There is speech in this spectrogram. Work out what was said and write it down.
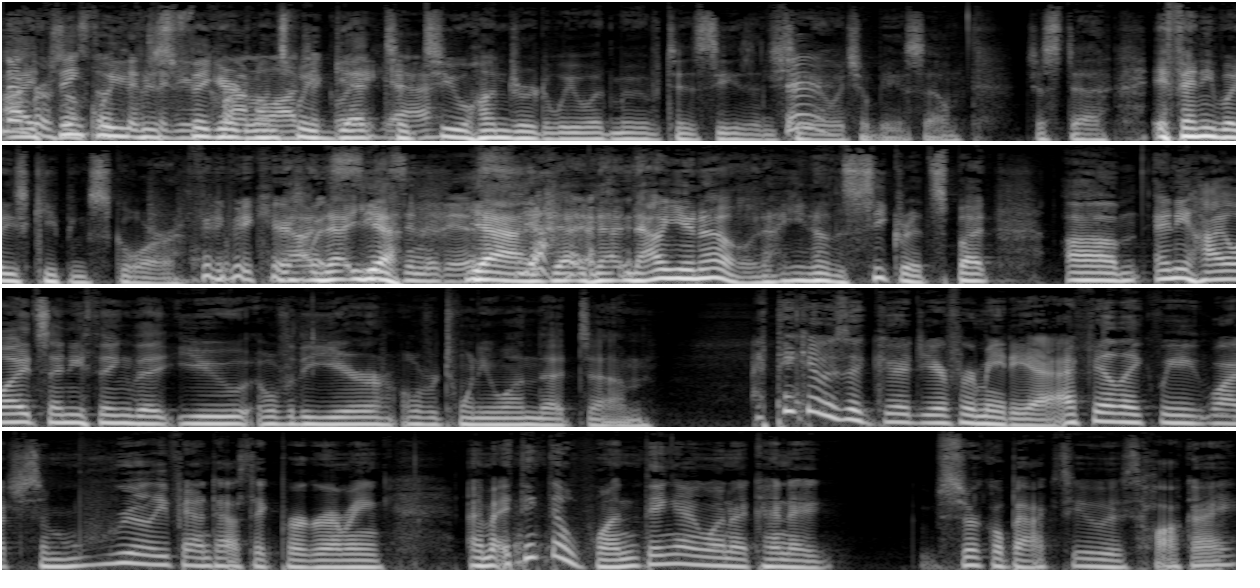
I think we just figured once we get to 200, we would move to season Sure. two, which will be so. Just uh, if anybody's keeping score, If anybody cares now- what now- yeah, season it is. Yeah, yeah. now, now you know. Now you know the secrets. But um, any highlights? Anything that you over the year, over twenty one that um, I think it was a good year for media. I feel like we watched some really fantastic programming. Um, I think the one thing I want to kind of circle back to is Hawkeye,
